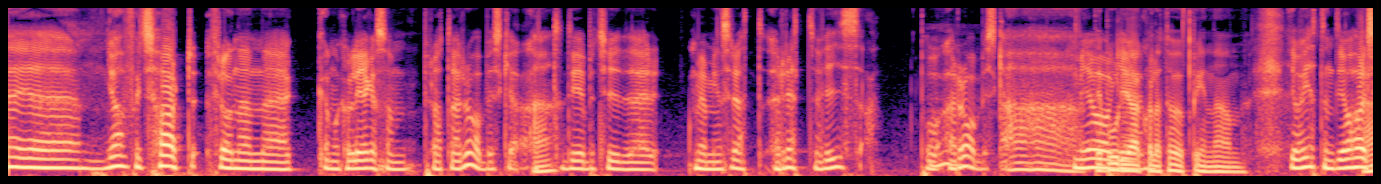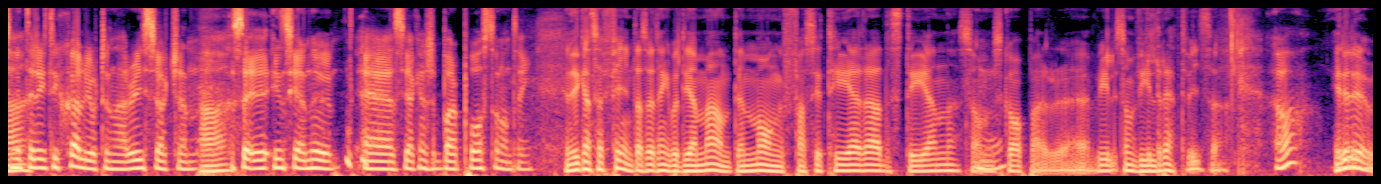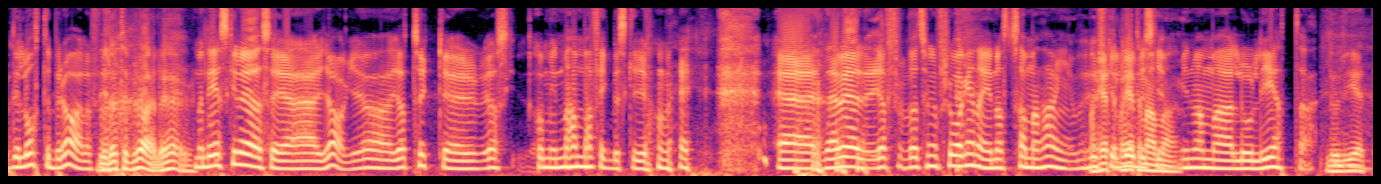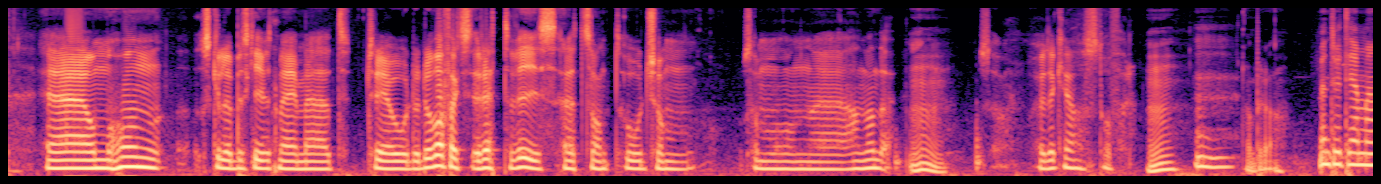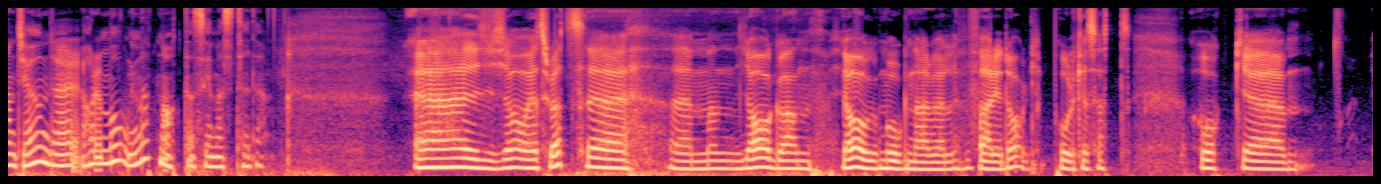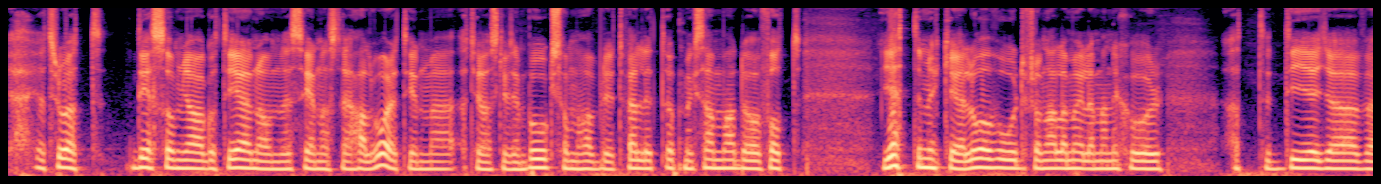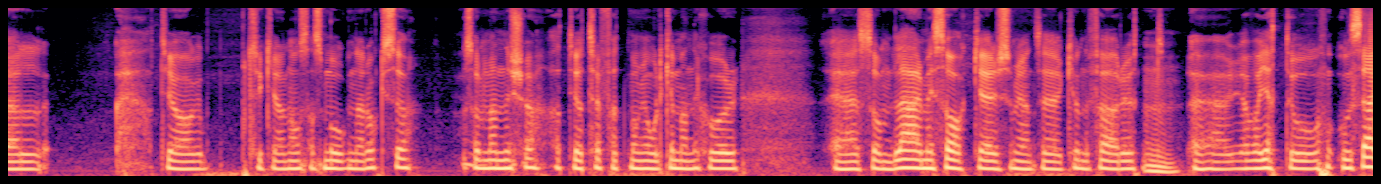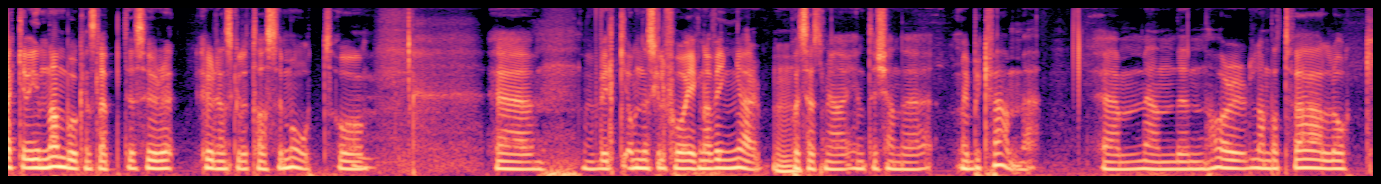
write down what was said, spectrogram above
Jag har faktiskt hört från en eh, gammal kollega som pratar arabiska att Ja. det betyder, om jag minns rätt, rättvisa på Mm. arabiska. Ah, Men det jag- borde jag ha kollat upp innan. Jag vet inte, jag har liksom Ah. inte riktigt själv gjort den här researchen. Ja. Så, inser jag nu. Eh, så jag kanske bara påstår någonting. Men det är ganska fint, alltså jag tänker på diamant, en mångfacetterad sten som Mm. skapar, eh, vill, som vill rättvisa. Ja, Är det du? Det låter bra i alla fall. Det låter bra, eller hur? Men det skulle jag säga är jag. Jag, jag tycker, jag, om min mamma fick beskriva mig. eh, jag, jag var tvungen att fråga henne i något sammanhang. Hur Vad heter- skulle vad du heter beskriva mamma? min mamma Lolieta? Loliet. Eh, om hon skulle ha beskrivit mig med tre ord. Och då var faktiskt rättvis ett sånt ord som, som hon eh, använde. Mm. Så, och det kan jag stå för. Mm. Mm. Vad bra. Men du Diamant, jag undrar, har du mognat något den senaste tiden? Eh, ja, jag tror att eh, men jag, och han, jag mognar väl varje dag på olika sätt. Och eh, jag tror att det som jag har gått igenom det senaste halvåret genom att jag har skrivit en bok som har blivit väldigt uppmärksammad och fått jättemycket lovord från alla möjliga människor. Att det gör väl att jag tycker jag någonstans mognar också som människa. Att jag har träffat många olika människor eh, som lär mig saker som jag inte kunde förut. Mm. Eh, jag var jätteosäker innan boken släpptes hur, hur den skulle tas emot. Och Mm. eh, vilk, om den skulle få egna vingar Mm. på ett sätt som jag inte kände mig bekväm med. Eh, men den har landat väl och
